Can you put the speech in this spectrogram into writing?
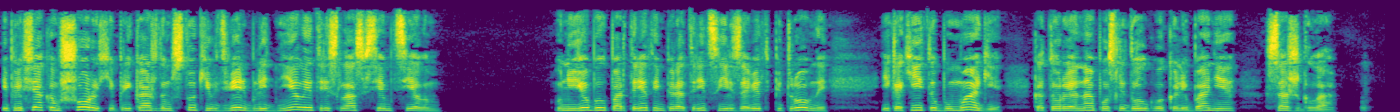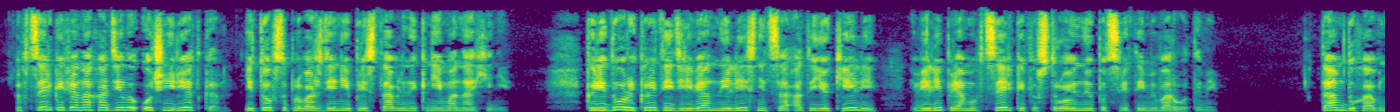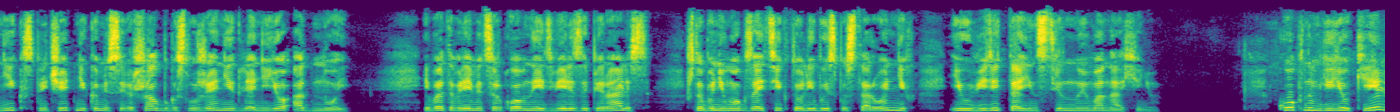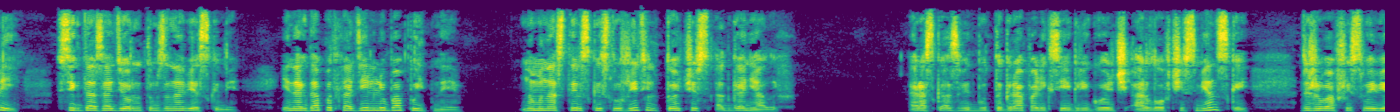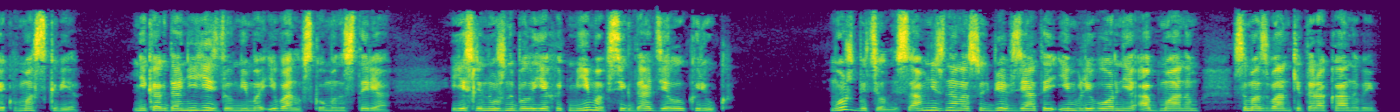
и при всяком шорохе, при каждом стуке в дверь бледнела и тряслась всем телом. У нее был портрет императрицы Елизаветы Петровны и какие-то бумаги, которые она после долгого колебания сожгла. В церковь она ходила очень редко, и то в сопровождении приставленной к ней монахини. Коридоры, крытые деревянные лестницы от ее келий, вели прямо в церковь, устроенную под святыми воротами. Там духовник с причетниками совершал богослужение для нее одной, и в это время церковные двери запирались, чтобы не мог зайти кто-либо из посторонних и увидеть таинственную монахиню. К окнам ее келей всегда задернутым занавесками, иногда подходили любопытные, но монастырский служитель тотчас отгонял их. Рассказывает, будто граф Алексей Григорьевич Орлов-Чесменский, доживавший свой век в Москве, никогда не ездил мимо Ивановского монастыря, и если нужно было ехать мимо, всегда делал крюк. Может быть, он и сам не знал о судьбе взятой им в Ливорне обманом самозванки Таракановой,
